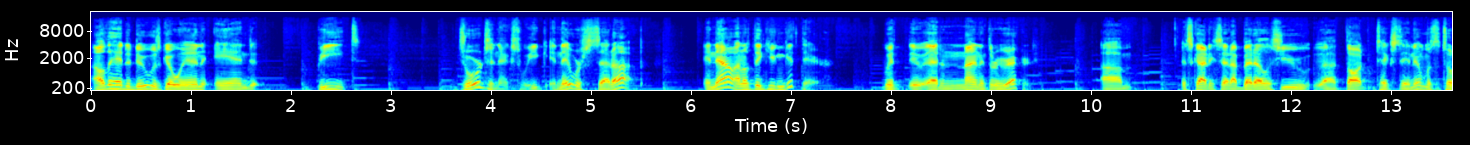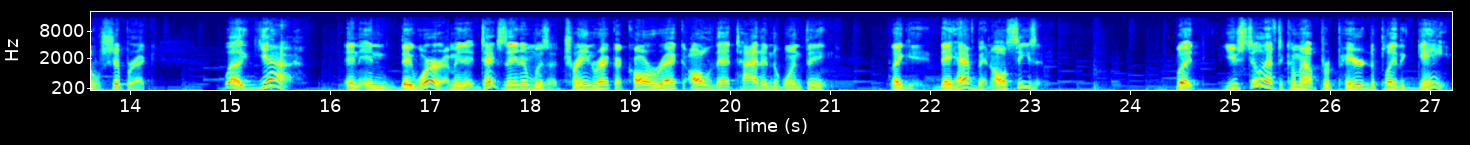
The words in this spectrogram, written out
All they had to do was go in and beat Georgia next week, and they were set up. And now I don't think you can get there with at a nine and three record. Um, as Scotty said, I bet LSU uh, thought Texas A&M was a total shipwreck. Well, yeah, and and they were. I mean, Texas A&M was a train wreck, a car wreck, all of that tied into one thing. Like they have been all season. But you still have to come out prepared to play the game,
